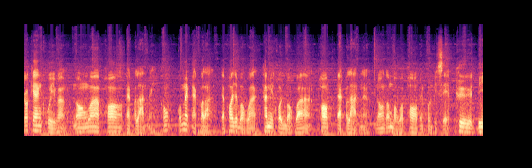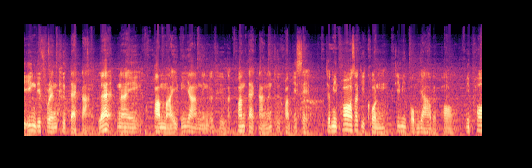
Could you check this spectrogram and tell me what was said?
ก็แกล้งคุยว่าน้องว่าพ่อแปลกประหลาดไหมเขาก็ไม่แปลกประหลาด แต่พ่อจะบอกว่าถ้ามีคนบอกว่าพ่อแปลกประหลาดนะน้องต้องบอกว่าพ่อเป็นคนพิเศษ คือ being different คือแตกต่าง และในความหมายอีกนิยามหนึ่งก็คือว่าความแตกต่างนั้นคือความพิเศษ จะมีพ่อสักกี่คนที่มีผมยาวแบบพ่อ มีพ่อ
